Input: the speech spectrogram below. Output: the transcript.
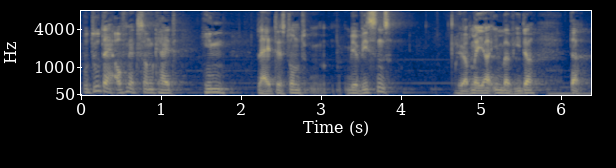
wo du deine Aufmerksamkeit hinleitest. Und wir wissen es, hört man ja immer wieder, der,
